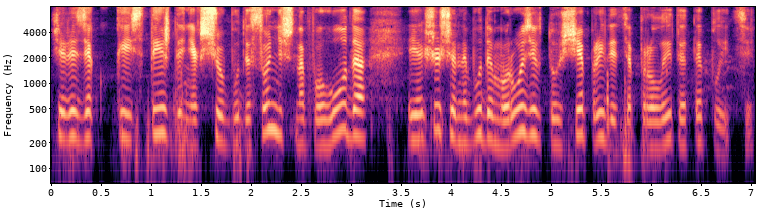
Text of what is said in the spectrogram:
через якийсь тиждень, якщо буде сонячна погода, і якщо ще не буде морозів, то ще прийдеться пролити теплиці.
